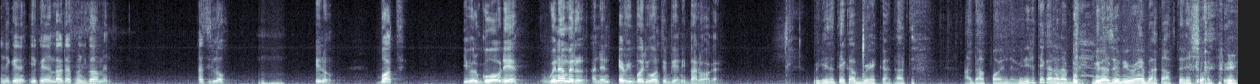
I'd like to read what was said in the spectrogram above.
And you can, you can back that from the government. That's the law. Mm-hmm. You know. But you will go out there, win a medal, and then everybody wants to be on the bandwagon. We need to take a break at that, at that point. We need to take another break. Viewers will be right back after the short break.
